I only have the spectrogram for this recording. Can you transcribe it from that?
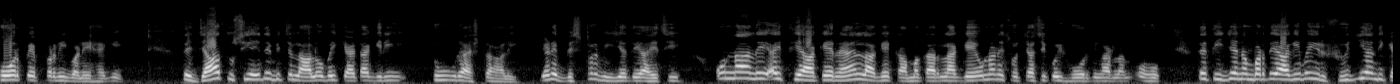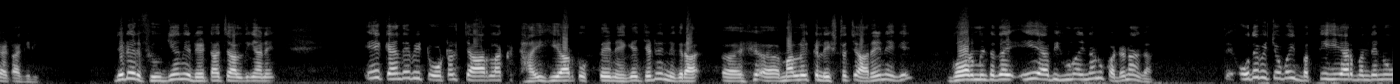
ਹੋਰ ਪੇਪਰ ਨਹੀਂ ਬਣੇ ਹੈਗੇ। ਤੇ ਜਾਂ ਤੁਸੀਂ ਇਹਦੇ ਵਿੱਚ ਲਾ ਲਓ ਬਈ ਕੈਟਾਗਰੀ ਟੂਰਿਸਟ ਵਾਲੀ, ਜਿਹੜੇ ਵਿਜ਼ਟਰ ਵੀਜ਼ੇ ਤੇ ਆਏ ਸੀ ਉਹਨਾਂ ਦੇ ਇੱਥੇ ਆ ਕੇ ਰਹਿਣ ਲੱਗੇ, ਕੰਮ ਕਰਨ ਲੱਗੇ, ਉਹਨਾਂ ਨੇ ਸੋਚਿਆ ਸੀ ਕੋਈ ਹੋਰ ਜਗਾੜ ਲਾਂ ਉਹ। ਤੇ ਤੀਜੇ ਨੰਬਰ ਤੇ ਆ ਗਈ ਬਈ ਰਿਫਿਊਜੀਆਂ ਦੀ ਕੈਟਾਗਰੀ ਜਿਹੜੇ ਰਿਫਿਊਜੀਆਂ ਦੀ ਡੇਟਾ ਚੱਲਦੀਆਂ ਨੇ। ਇਹ ਕਹਿੰਦੇ ਵੀ ਟੋਟਲ 428000 ਤੋਂ ਉੱਤੇ ਨੇਗੇ, ਜਿਹੜੇ ਨਿਗਰਾ ਮੰਨ ਲਓ ਇੱਕ ਲਿਸਟ 'ਚ ਆ ਰਹੇ ਨੇਗੇ ਗਵਰਨਮੈਂਟ ਦਾ ਇਹ ਆ ਵੀ ਹੁਣ ਇਹਨਾਂ ਨੂੰ ਕੱਢਣਾਗਾ ਤੇ ਉਹਦੇ ਵਿੱਚੋਂ ਬਈ 32000 ਬੰਦੇ ਨੂੰ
